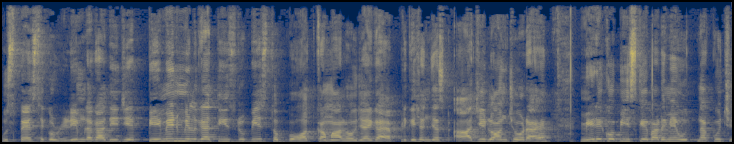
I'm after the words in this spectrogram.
उस पैसे को रिडीम लगा दीजिए। पेमेंट मिल गया तीस रुपीज़ तो बहुत कमाल हो जाएगा। एप्लीकेशन जस्ट आज ही लॉन्च हो रहा है। मेरे को भी इसके बारे में उतना कुछ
